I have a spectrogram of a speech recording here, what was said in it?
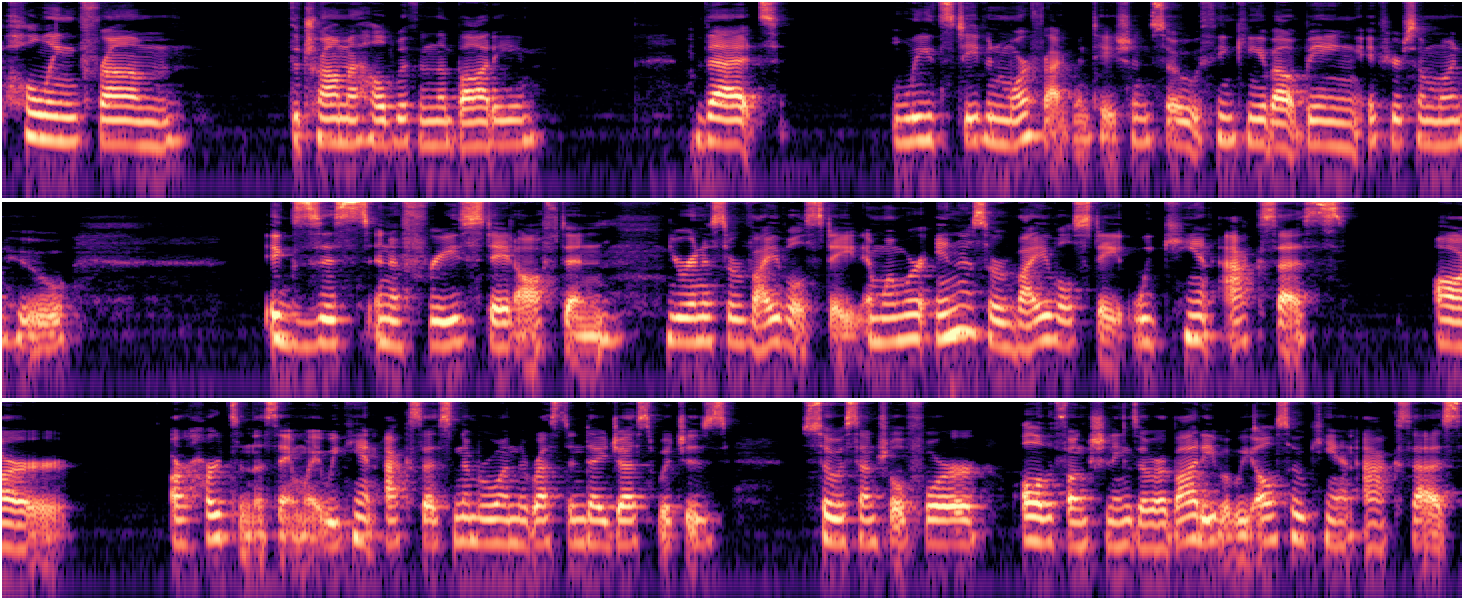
pulling from the trauma held within the body that leads to even more fragmentation. So, thinking about being, if you're someone who exists in a freeze state often, you're in a survival state. And when we're in a survival state, we can't access our our hearts in the same way. We can't access number one the rest and digest, which is so essential for all the functionings of our body, but we also can't access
